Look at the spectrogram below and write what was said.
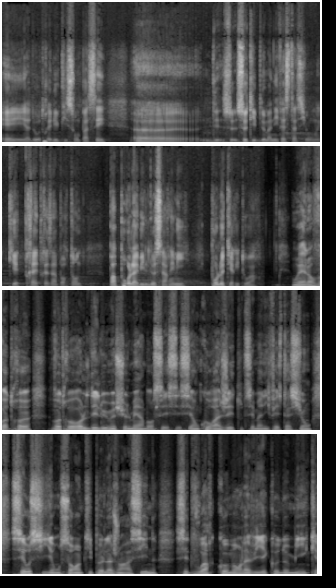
et il y a d'autres élus qui sont passés, euh, ce, ce, type de manifestation, qui est très très importante, pas pour la ville de Saint-Rémy, pour le territoire. Oui, alors votre, votre rôle d'élu, monsieur le maire, bon, c'est encourager toutes ces manifestations. C'est aussi, on sort un petit peu de l'agent Racine, c'est de voir comment la vie économique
